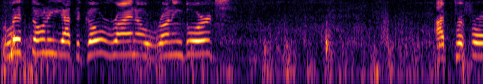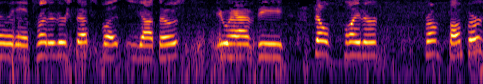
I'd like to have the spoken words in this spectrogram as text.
Lift on it, you got the Go Rhino running boards. I prefer the Predator steps, but you got those. You have the Stealth Fighter front bumper.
